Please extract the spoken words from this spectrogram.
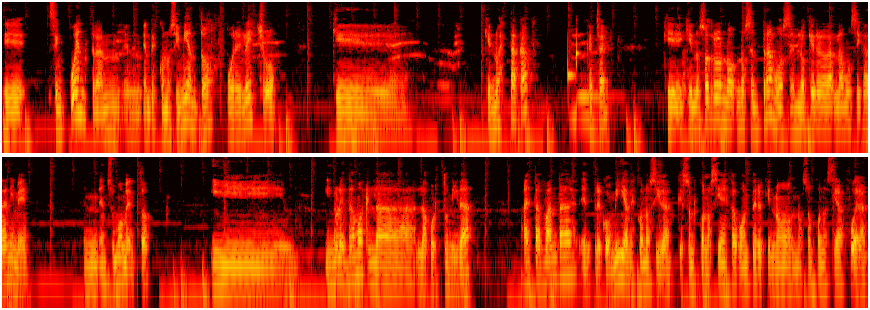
eh, se encuentran en, en desconocimiento por el hecho que, que no está acá, ¿cachai? que, que nosotros no- nos centramos en lo que era la, la música de anime en, en su momento y, y no les damos la, la oportunidad a estas bandas, entre comillas, desconocidas, que son conocidas en Japón, pero que no, no son conocidas fuera.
